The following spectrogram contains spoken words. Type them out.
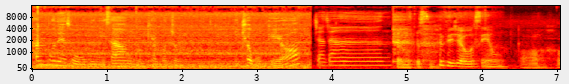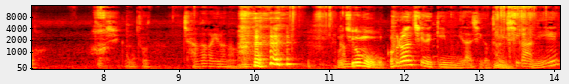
3분에서 5분 이상 이렇게 한번 좀 익혀볼게요. 짜잔. 잘 먹겠습니다. 드셔보세요. 아, 지금 또 자다가 일어나고 뭐 찍어 먹어볼까? 브런치 느낌입니다. 지금 저희 음. 시간이.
